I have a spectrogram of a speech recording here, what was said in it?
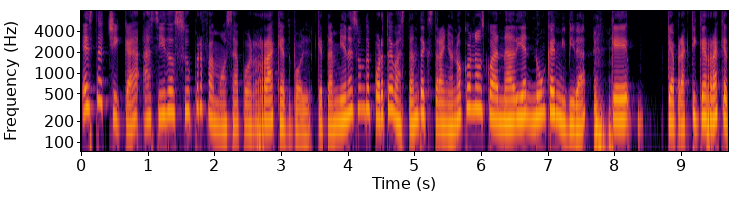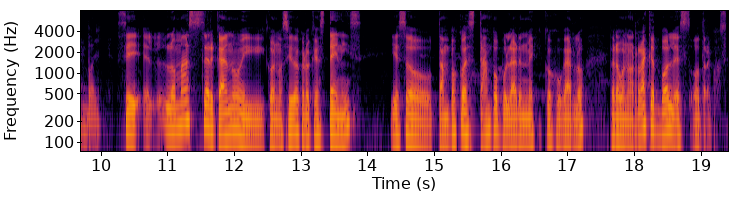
Esta chica ha sido súper famosa por racquetball, que también es un deporte bastante extraño. No conozco a nadie nunca en mi vida que, que practique racquetball. Sí, lo más cercano y conocido creo que es tenis, y eso tampoco es tan popular en México jugarlo. Pero bueno, racquetball es otra cosa.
